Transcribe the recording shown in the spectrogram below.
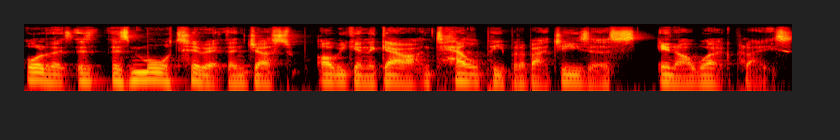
all of this there's, there's more to it than just are we going to go out and tell people about jesus in our workplace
